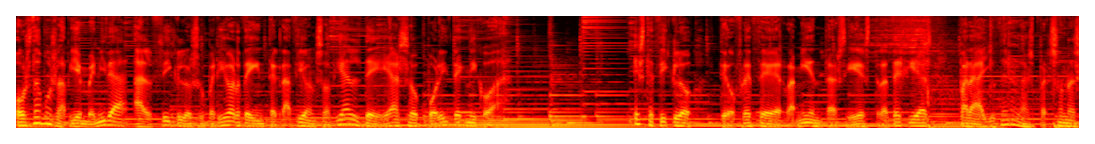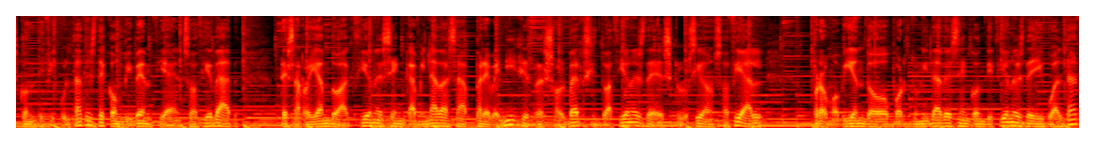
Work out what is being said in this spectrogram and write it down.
Os damos la bienvenida al ciclo superior de integración social de EASO Politécnico A. Este ciclo te ofrece herramientas y estrategias para ayudar a las personas con dificultades de convivencia en sociedad, desarrollando acciones encaminadas a prevenir y resolver situaciones de exclusión social, promoviendo oportunidades en condiciones de igualdad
